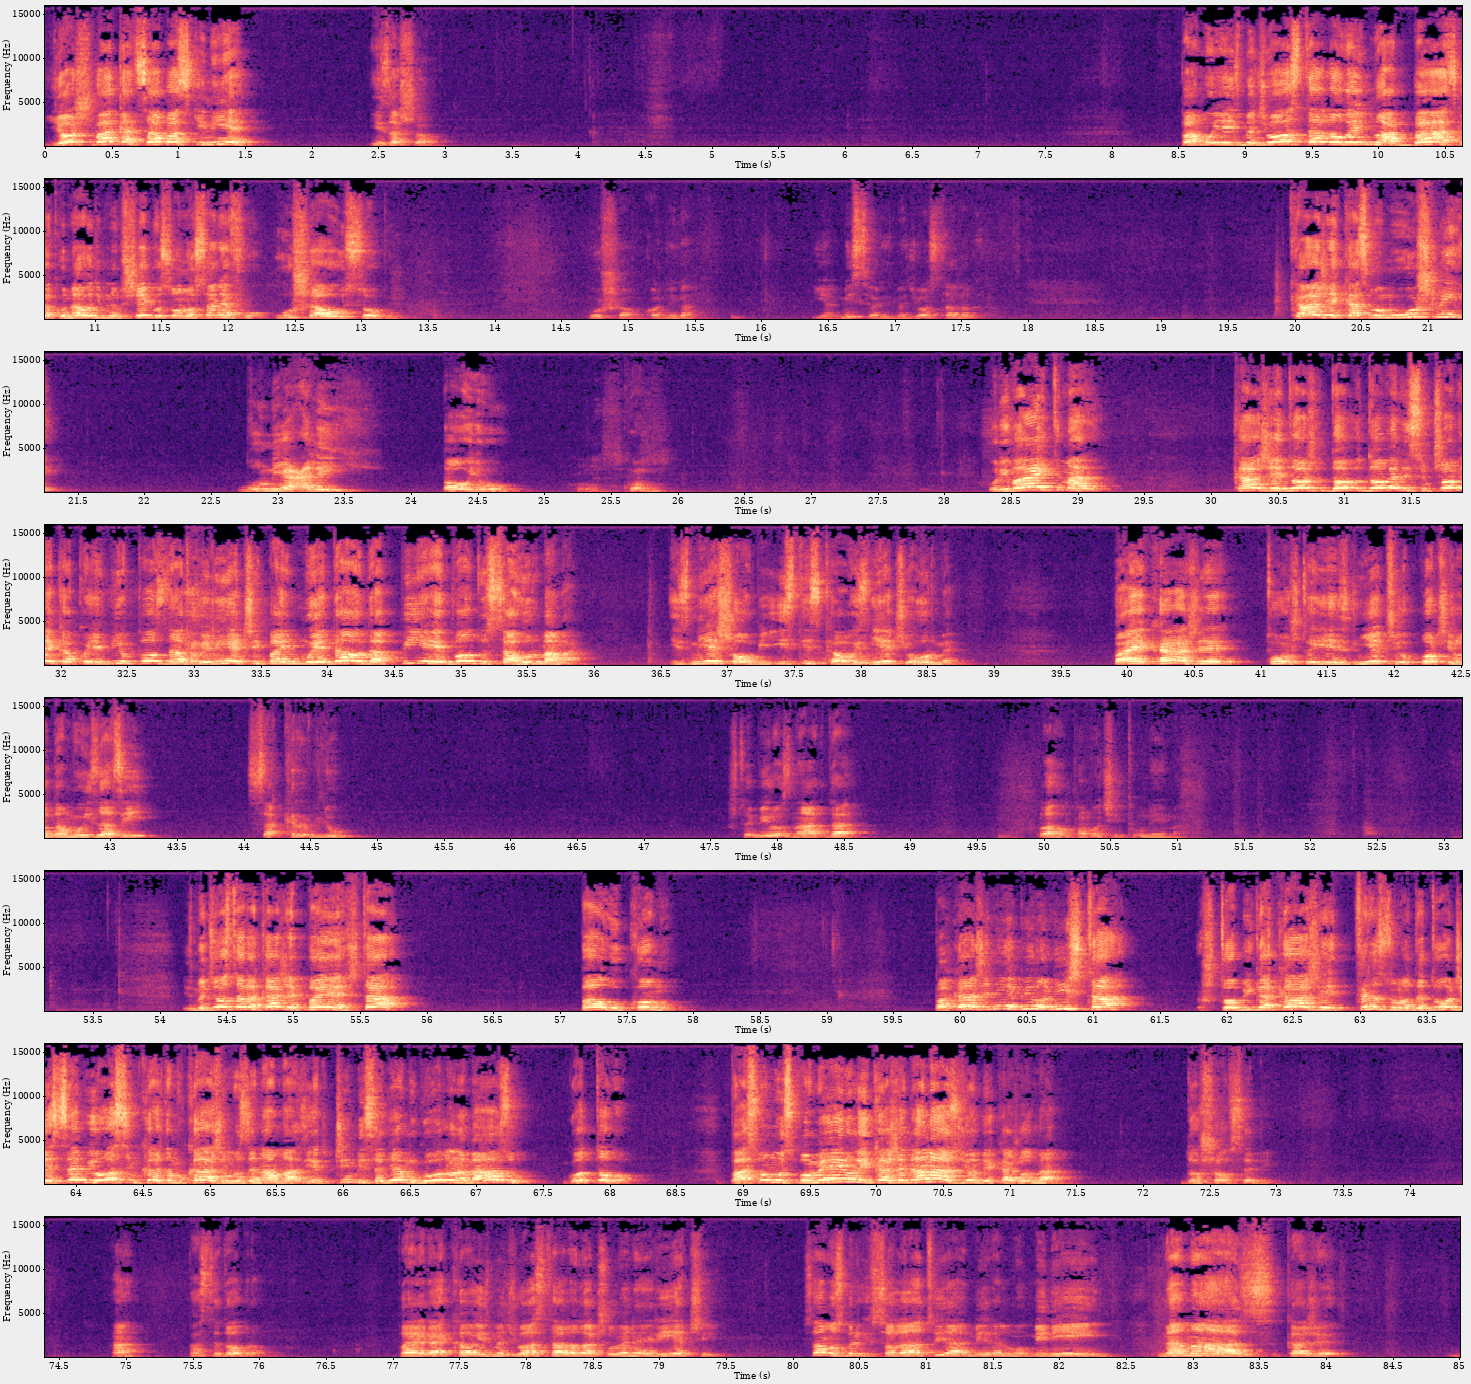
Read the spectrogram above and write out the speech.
Još vakat sabaski nije izašao. Pa mu je između ostalog Ibn Abbas, kako navodi Ibn Šebu svom osanefu, ušao u sobu. Ušao kod njega. Ja mislio, između ostalog. Kaže, kad smo mu ušli, gumi alejh. Pao je u komu. U rivajetima kaže, do, do, doveli su čovjeka koji je bio poznat, koji liječi, pa mu je dao da pije vodu sa hurmama. izmiješao bi, istiskao, izniječio hurme. Pa je, kaže, to što je izniječio počelo da mu izlazi sa krvlju. Što je bilo znak da plaho pomoći tu nema. Između ostala kaže, pa je šta? Pa u komu? Pa kaže, nije bilo ništa što bi ga, kaže, trznulo da dođe sebi, osim kaže da mu kažemo za namaz. Jer čim bi se njemu govorilo namazu, gotovo. Pa smo mu spomenuli, kaže, namaz, i on je, kaže, odmah došao sebi. Ha? Pa ste dobro. Pa je rekao između ostaloga čuvene riječi. Samo smo rekli, salatu ja mir al mu'minin. Namaz, kaže,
